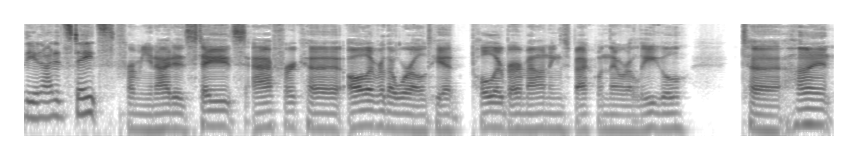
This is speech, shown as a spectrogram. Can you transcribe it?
the United States? From United States, Africa, all over the world. He had polar bear mountings back when they were legal to hunt.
